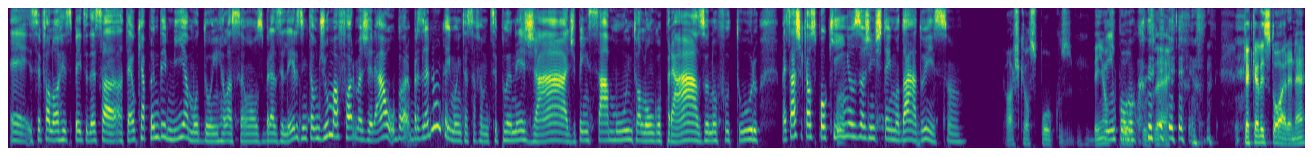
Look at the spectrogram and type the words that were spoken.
É, você falou a respeito dessa, até o que a pandemia mudou em relação aos brasileiros. Então, de uma forma geral, o bra- brasileiro não tem muito essa fama de se planejar, de pensar muito a longo prazo, no futuro. Mas você acha que aos pouquinhos a gente tem mudado isso? Acho que aos poucos, bem aos Bem pouco. poucos, é. que é aquela história, né?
